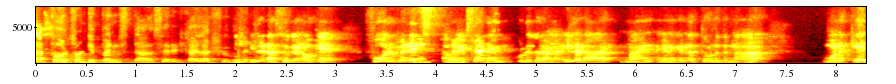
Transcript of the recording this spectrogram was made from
தட்ஸ் ஆல்சோ டிபெண்ட்ஸ் டா சரி கைலாஷ் யூ கோ இல்லடா சுகன் ஓகே ஃபோர் மினிட்ஸ் அவன் எக்ஸ்ட்ரா டைம் கொடுக்குறானா? இல்லடா நான் எனக்கு என்ன தோணுதுன்னா உனக்கே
